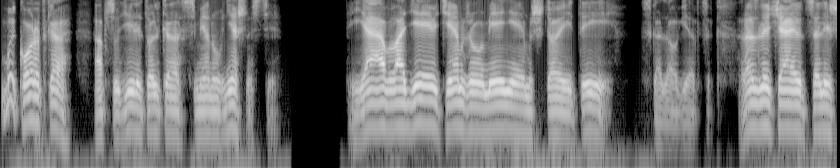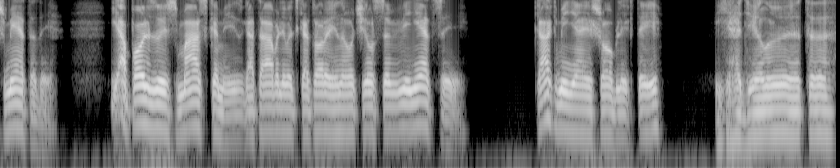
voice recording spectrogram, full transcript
Мы коротко обсудили только смену внешности. «Я владею тем же умением, что и ты», — сказал герцог. «Различаются лишь методы. Я пользуюсь масками, изготавливать которые научился в Венеции. Как меняешь облик ты?» «Я делаю это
